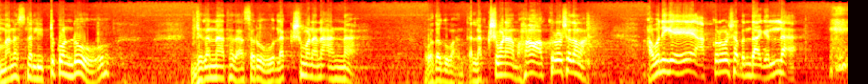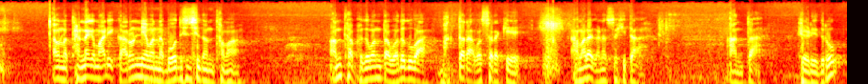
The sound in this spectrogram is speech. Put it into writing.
ಮನಸ್ಸಿನಲ್ಲಿ ಇಟ್ಟುಕೊಂಡು ಜಗನ್ನಾಥದಾಸರು ಲಕ್ಷ್ಮಣನ ಅಣ್ಣ ಒದಗುವ ಅಂತ ಲಕ್ಷ್ಮಣ ಮಹಾ ಆಕ್ರೋಶದವ. ಅವನಿಗೆ ಆಕ್ರೋಶ ಬಂದಾಗೆಲ್ಲ ಅವನ ತಣ್ಣಗೆ ಮಾಡಿ ಕಾರುಣ್ಯವನ್ನು ಬೋಧಿಸಿದಂಥವ. ಅಂಥ ಭಗವಂತ ಒದಗುವ ಭಕ್ತರ ಅವಸರಕ್ಕೆ ಅಮರಗಣ ಸಹಿತ ಅಂತ ಹೇಳಿದರು.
